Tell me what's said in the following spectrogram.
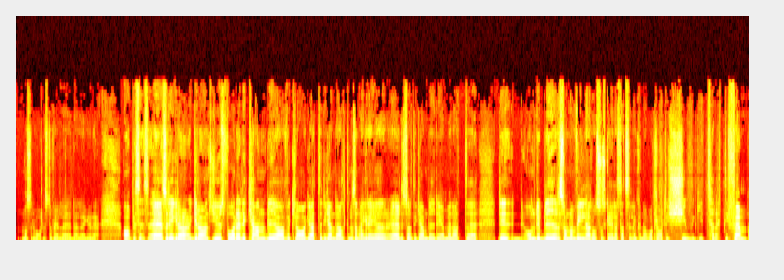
måste det vara, det står fel eh, där längre ner. Ja precis, eh, så det är grönt ljus på det. Det kan bli överklagat, det kan det alltid med sådana här grejer. Eh, det står att det kan bli det men att det, om det blir som de vill här då så ska hela stadsdelen kunna vara klar till 2035.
